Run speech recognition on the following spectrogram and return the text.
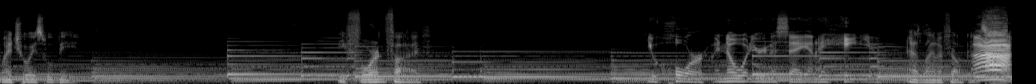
My choice will be the four and five You whore. I know what you're going to say, and I hate you. Atlanta Falcons. Ah!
